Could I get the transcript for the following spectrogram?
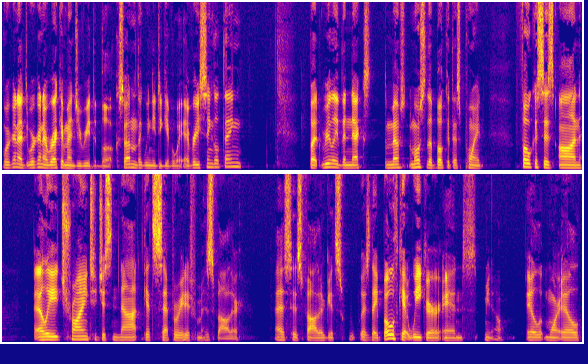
we're gonna we're gonna recommend you read the book. So I don't think we need to give away every single thing, but really, the next the most most of the book at this point focuses on Elie trying to just not get separated from his father, as his father gets as they both get weaker and you know ill more ill.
